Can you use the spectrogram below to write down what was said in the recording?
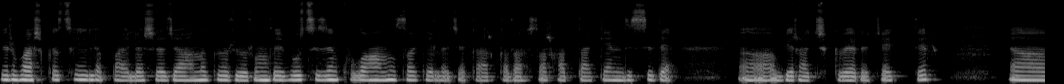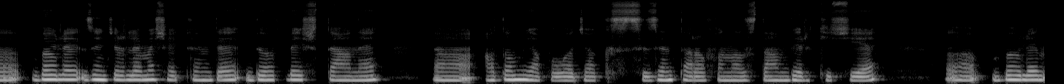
bir başkasıyla paylaşacağını görüyorum ve bu sizin kulağınıza gelecek arkadaşlar. Hatta kendisi de bir açık verecektir. Böyle zincirleme şeklinde 4-5 tane adım yapılacak sizin tarafınızdan bir kişiye böyle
